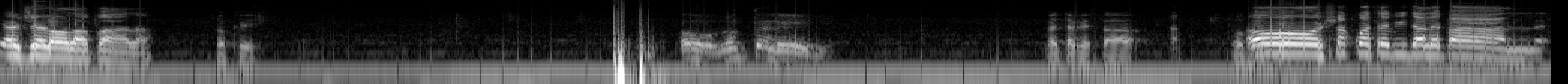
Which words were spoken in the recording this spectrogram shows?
Io ce l'ho la pala. ok. Oh, non te levi. Aspetta che sta... Ok. Oh, sciacquatevi dalle palle.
